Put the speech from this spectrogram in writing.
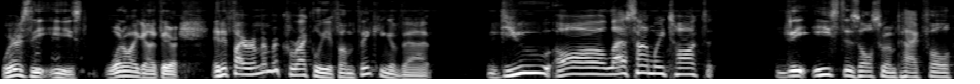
Where's the east? What do I got there? And if I remember correctly, if I'm thinking of that, you uh, last time we talked, the east is also impactful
